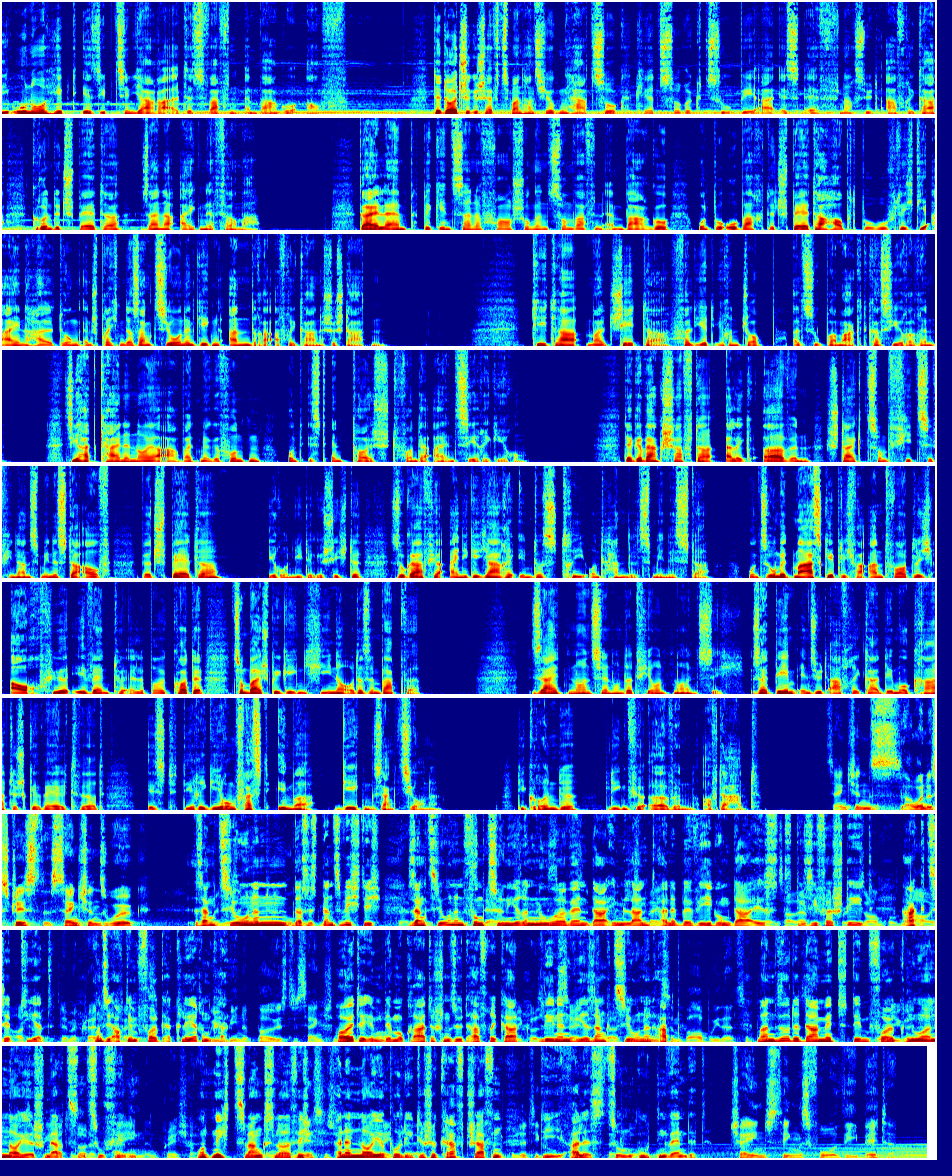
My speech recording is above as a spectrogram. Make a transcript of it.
Die UNO hebt ihr 17 Jahre altes Waffenembargo auf. Der deutsche Geschäftsmann Hans-Jürgen Herzog kehrt zurück zu BASF nach Südafrika, gründet später seine eigene Firma. Guy Lamb beginnt seine Forschungen zum Waffenembargo und beobachtet später hauptberuflich die Einhaltung entsprechender Sanktionen gegen andere afrikanische Staaten. Tita Malcheta verliert ihren Job als Supermarktkassiererin. Sie hat keine neue Arbeit mehr gefunden und ist enttäuscht von der ANC-Regierung. Der Gewerkschafter Alec Irwin steigt zum Vizefinanzminister auf, wird später, Ironie der Geschichte, sogar für einige Jahre Industrie- und Handelsminister und somit maßgeblich verantwortlich auch für eventuelle Boykotte, zum Beispiel gegen China oder Simbabwe. Seit 1994, seitdem in Südafrika demokratisch gewählt wird, ist die Regierung fast immer gegen Sanktionen. Die Gründe liegen für Irwin auf der Hand. Sanktionen, das ist ganz wichtig. Sanktionen funktionieren nur, wenn da im Land eine Bewegung da ist, die sie versteht, akzeptiert und sie auch dem Volk erklären kann. Heute im demokratischen Südafrika lehnen wir Sanktionen ab. Man würde damit dem Volk nur neue Schmerzen zufügen und nicht zwangsläufig eine neue politische Kraft schaffen, die alles zum Guten wendet. Change things for the better.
